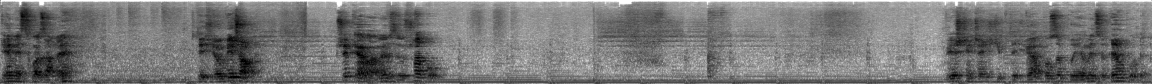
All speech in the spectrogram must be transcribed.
Kremy schładzamy, ptysie upieczone. Przekrawamy wzdłuż na pół. Wierzchnie części ptysia posypujemy cukrem pudrem.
